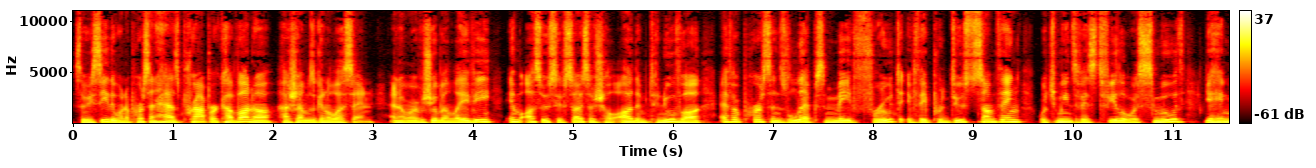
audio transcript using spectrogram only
So we see that when a person has proper kavana, Hashem is going to listen. And Amar Vishu ben Levi, im asu sifsaisav shal adam tenuva, if a person's lips made fruit, if they produced something, which means if his tefillah was smooth, he's going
